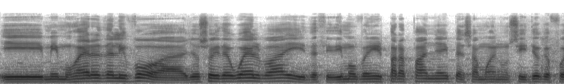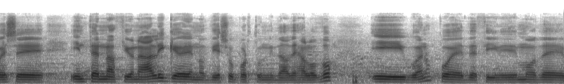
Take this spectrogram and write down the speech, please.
y mi mujer es de Lisboa, yo soy de Huelva y decidimos venir para España y pensamos en un sitio que fuese internacional y que nos diese oportunidades a los dos y bueno, pues decidimos de,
